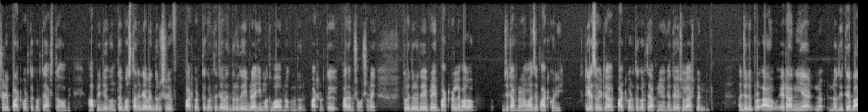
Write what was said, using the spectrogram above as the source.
শরীফ পাঠ করতে করতে আসতে হবে। আপনি যে গন্তব্যস্থানে যাবেন, দুরুদ শরীফ পাঠ করতে করতে যাবেন, দুরুদ ইব্রাহিম অথবা অন্য কোনো দুরুদ পাঠ করতে পারেন, সমস্যা নাই। তবে দুরুদ ইব্রাহিম পাঠ করলে ভালো, যেটা আপনার নামাজে পাঠ করি। ঠিক আছে? ওইটা পাঠ করতে করতে আপনি ওইখান থেকে চলে আসবেন। যদি এটা নিয়ে নদীতে বা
